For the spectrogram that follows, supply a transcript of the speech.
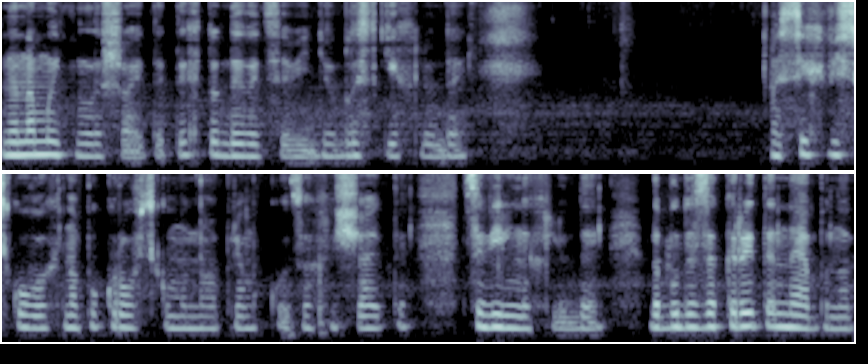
не на мить не лишайте тих, хто дивиться відео, близьких людей усіх військових на Покровському напрямку захищайте цивільних людей, де буде закрите небо над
